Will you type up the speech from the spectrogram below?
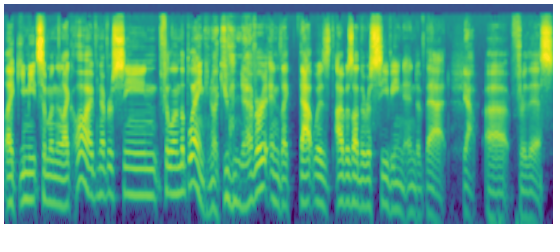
like you meet someone they're like, "Oh, I've never seen fill in the blank." And you're like, "You've never?" And like that was I was on the receiving end of that. Yeah. Uh for this.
